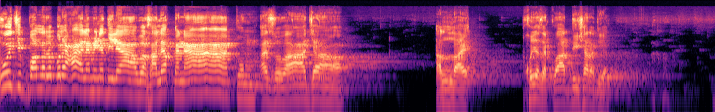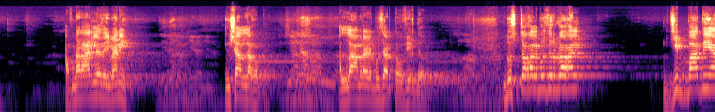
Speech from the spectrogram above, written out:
দুই জিব্বা আল্লাহ রব্বুল আলামিনে দিলা, ওয়া খালাকনাকুম আল্লাহ খোঁজা যাক আর দিয়ে ইশারা দিয়া। আপনারা আরলে যাইবানি ইনশাআল্লাহ হোক। আল্লাহ আমরা বুঝার তৌফিক দেব দুস্থকাল বুজুর্গ হল জিব্বা দিয়া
